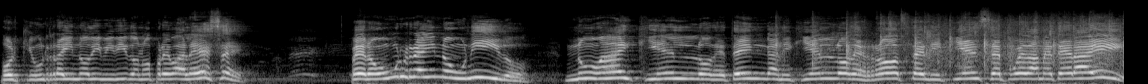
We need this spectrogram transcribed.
Porque un reino dividido no prevalece. Pero un reino unido, no hay quien lo detenga, ni quien lo derrote, ni quien se pueda meter ahí.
